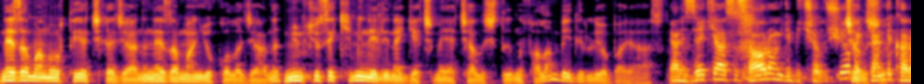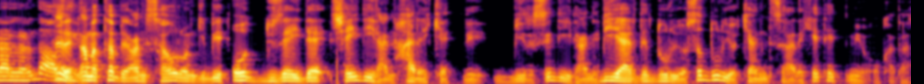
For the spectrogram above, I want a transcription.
Ne zaman ortaya çıkacağını, ne zaman yok olacağını, mümkünse kimin eline geçmeye çalıştığını falan belirliyor bayağı aslında. Yani zekası Sauron gibi çalışıyor, ama Çalışıyor. kendi kararlarını da alıyor. Evet ama tabii hani Sauron gibi o düzeyde şey değil hani hareketli birisi değil. Hani bir yerde duruyorsa duruyor. Kendisi hareket etmiyor o kadar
